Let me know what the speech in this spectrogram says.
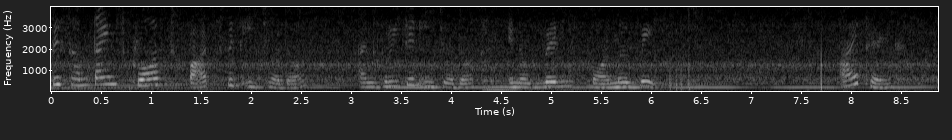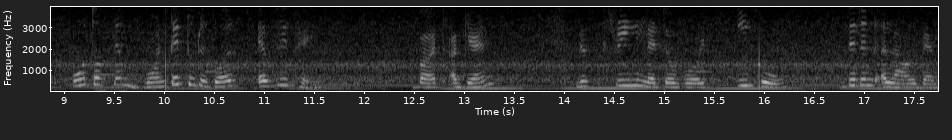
They sometimes crossed paths with each other and greeted each other in a very formal way. I think both of them wanted to resolve everything. But again, this three letter word ego didn't allow them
